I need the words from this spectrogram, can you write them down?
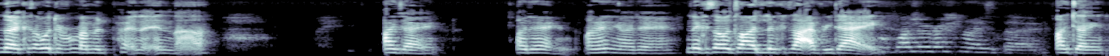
no, because I would have remembered putting it in there. I don't. I don't. I don't think I do. No, because I would I'd look at that every day. Why do I recognise it though? I don't,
